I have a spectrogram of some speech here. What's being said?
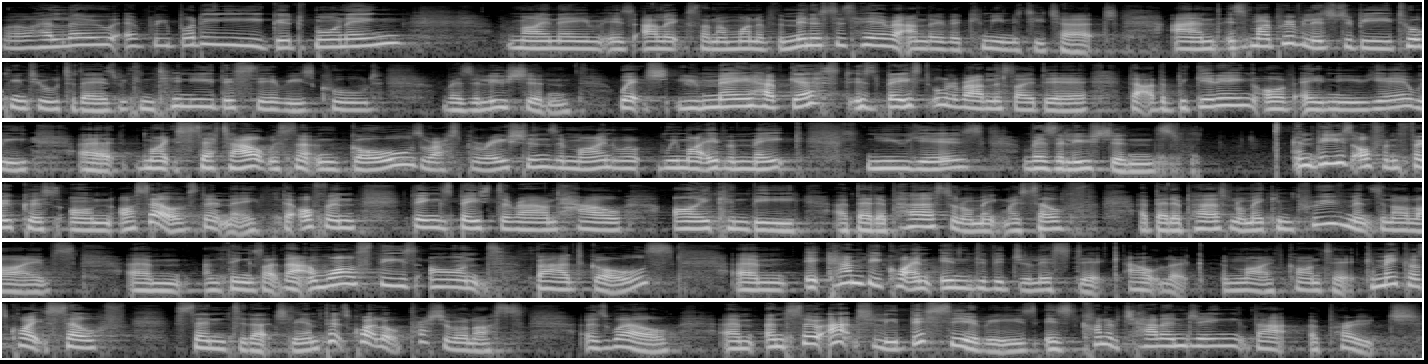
Well, hello, everybody. Good morning. My name is Alex, and I'm one of the ministers here at Andover Community Church. And it's my privilege to be talking to you all today as we continue this series called Resolution, which you may have guessed is based all around this idea that at the beginning of a new year, we uh, might set out with certain goals or aspirations in mind. We might even make New Year's resolutions. And these often focus on ourselves, don't they? They're often things based around how I can be a better person or make myself a better person or make improvements in our lives um, and things like that. And whilst these aren't bad goals, um, it can be quite an individualistic outlook in life, can't it? It can make us quite self centered, actually, and puts quite a lot of pressure on us as well. Um, and so, actually, this series is kind of challenging that approach.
